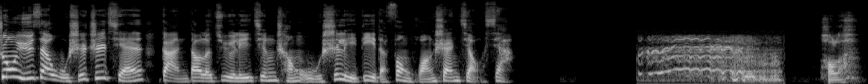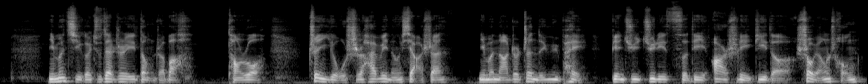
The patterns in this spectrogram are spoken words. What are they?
终于在午时之前赶到了距离京城五十里地的凤凰山脚下。好了，你们几个就在这里等着吧。倘若朕有时还未能下山，你们拿着朕的玉佩，便去距离此地二十里地的邵阳城，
